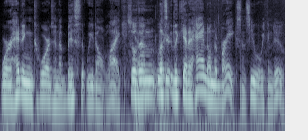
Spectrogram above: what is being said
We're heading towards an abyss that we don't like. So you then know, let's, let's get a hand on the brakes and see what we can do.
